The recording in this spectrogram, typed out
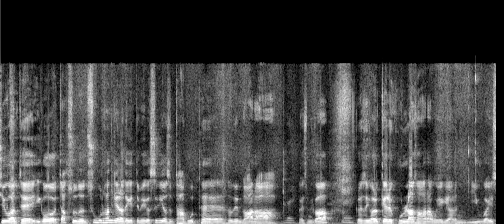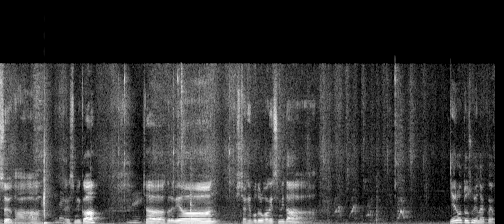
시우한테 이거 짝수는 21개나 되기 때문에 이거 쓰기 연습 다 못해. 선생님도 알아. 네. 알겠습니까? 네. 그래서 10개를 골라서 하라고 얘기하는 이유가 있어요, 다. 네. 알겠습니까? 네. 자, 그러면 시작해 보도록 하겠습니다. 얘는 어떤 소리 날까요?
